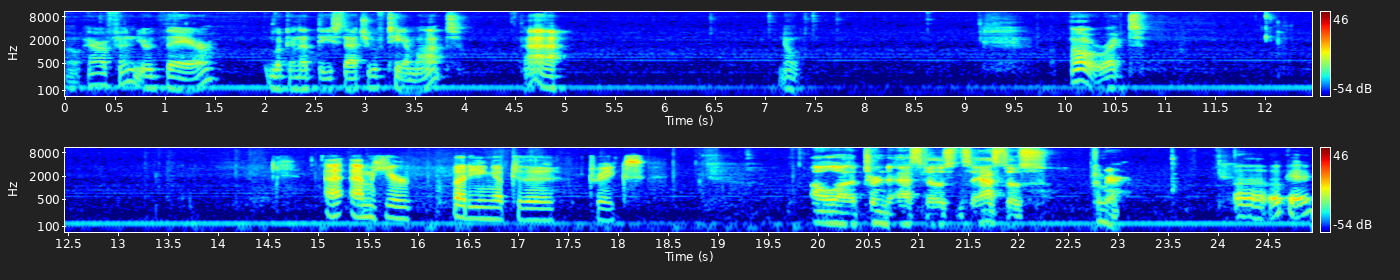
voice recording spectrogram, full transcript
So, Arafin, you're there, looking at the statue of Tiamat. Ah. No. All right. I- I'm here buddying up to the drakes. I'll uh, turn to Astos and say, Astos, come here. Uh, okay.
